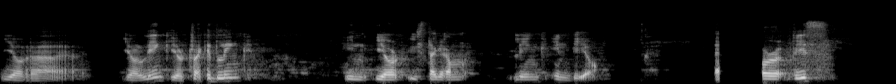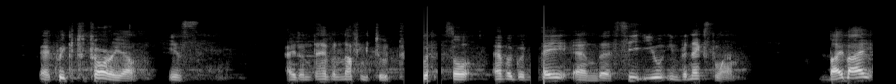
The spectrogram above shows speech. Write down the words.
your, uh, your link, your tracked link in your Instagram link in bio. For this a quick tutorial is I don't have nothing to do. So have a good day and uh, see you in the next one. Bye bye.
